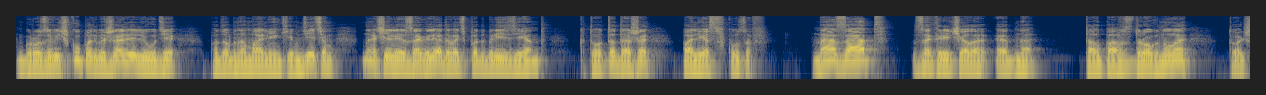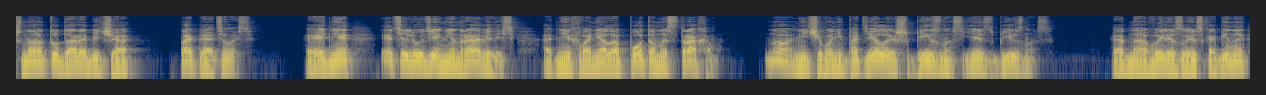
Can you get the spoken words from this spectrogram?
К грузовичку подбежали люди — подобно маленьким детям, начали заглядывать под брезент. Кто-то даже полез в кузов. «Назад!» — закричала Эдна. Толпа вздрогнула, точно от удара бича. Попятилась. Эдне эти люди не нравились, от них воняло потом и страхом. Но ничего не поделаешь, бизнес есть бизнес. Эдна вылезла из кабины,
